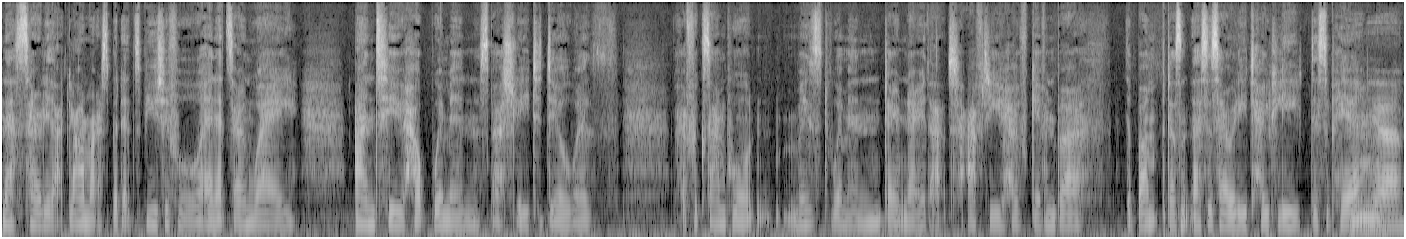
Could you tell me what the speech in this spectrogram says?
necessarily that glamorous, but it's beautiful in its own way, and to help women, especially, to deal with. For example, most women don't know that after you have given birth, the bump doesn't necessarily totally disappear. Mm. Yeah.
